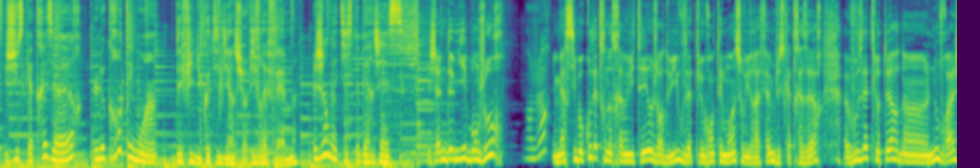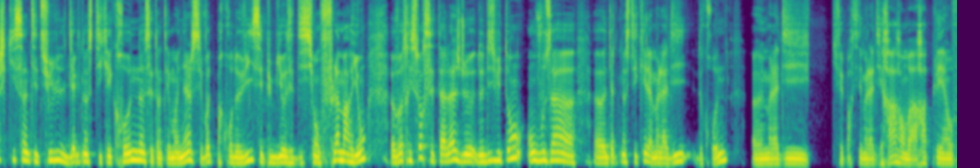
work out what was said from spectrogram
Jusqu'à 13h, le grand témoin. Défi du quotidien sur Vivre FM. Jean-Baptiste Bergès. Jeanne Demier, bonjour. Bonjour. Merci beaucoup d'être notre invité aujourd'hui. Vous êtes le grand témoin sur Vivre FM jusqu'à 13h. Vous êtes l'auteur d'un ouvrage qui s'intitule Diagnostiquer Crohn. C'est un témoignage, c'est votre parcours de vie. C'est publié aux éditions Flammarion. Votre histoire, c'est à l'âge de, 18 ans, on vous a euh, diagnostiqué la maladie de Crohn, euh, une maladie qui fait partie des maladies rares. On va rappeler hein,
